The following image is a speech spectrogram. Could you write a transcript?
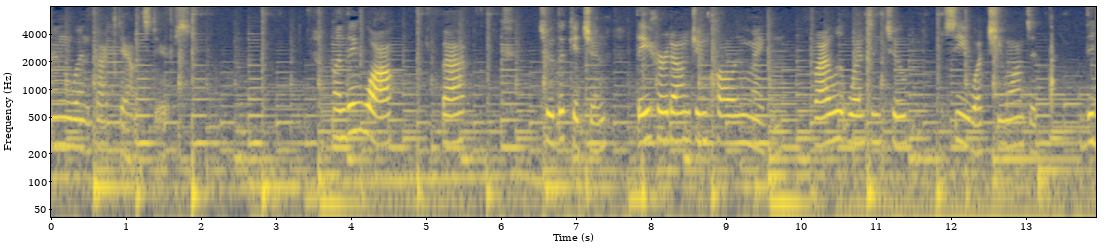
and went back downstairs. When they walked back to the kitchen, they heard Aunt Jane calling Maggie. Violet went in to see what she wanted. Did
